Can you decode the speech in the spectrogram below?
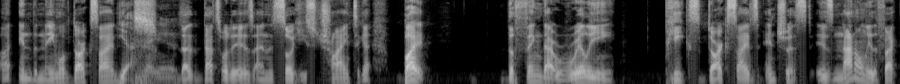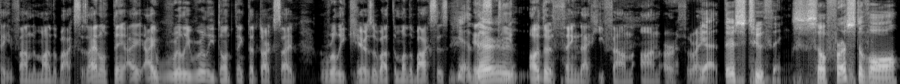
uh, in the name of Darkseid? Yes. that that's what it is and so he's trying to get but the thing that really piques darkseid's interest is not only the fact that he found the mother boxes. I don't think i i really really don't think that darkseid really cares about the mother boxes. Yeah, it's the other thing that he found on earth right? Yeah, there's two things. So first of all,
